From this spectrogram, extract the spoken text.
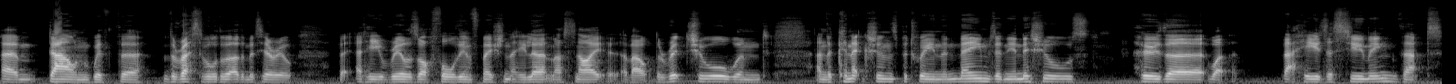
um, down with the the rest of all the other material. But, and he reels off all the information that he learnt last night about the ritual and and the connections between the names and the initials, who the what that he is assuming that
